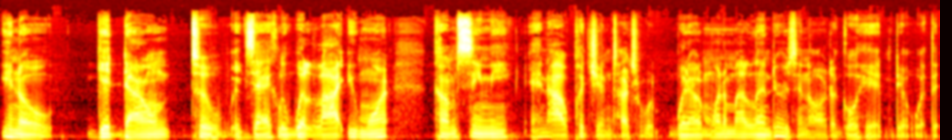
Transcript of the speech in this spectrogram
you know get down to exactly what lot you want, come see me, and I'll put you in touch with, with uh, one of my lenders in order to go ahead and deal with it."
